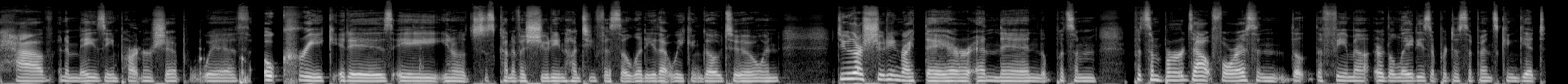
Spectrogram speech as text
have an amazing partnership with Oak Creek. It is a, you know, it's just kind of a shooting hunting facility that we can go to and do our shooting right there and then put some put some birds out for us and the, the female or the ladies or participants can get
